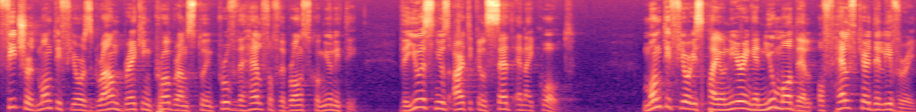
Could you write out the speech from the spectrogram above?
featured Montefiore's groundbreaking programs to improve the health of the Bronx community. The US News article said, and I quote, Montefiore is pioneering a new model of healthcare delivery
